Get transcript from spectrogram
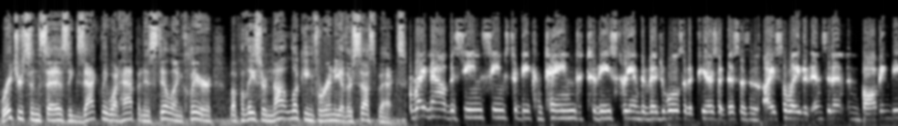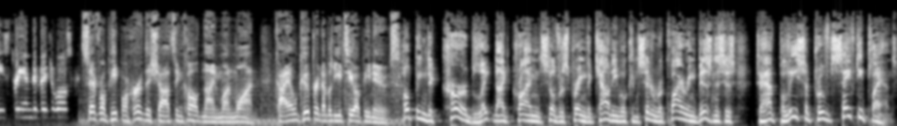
Richardson says exactly what happened is still unclear, but police are not looking for any other suspects. Right now, the scene seems to be contained to these three individuals. It appears that this is an isolated incident involving these three individuals. Several people heard the shots and called 911. Kyle Cooper, WTOP News. Hoping to curb late night crime in Silver Spring, the county will consider requiring businesses to have police approved safety plans.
